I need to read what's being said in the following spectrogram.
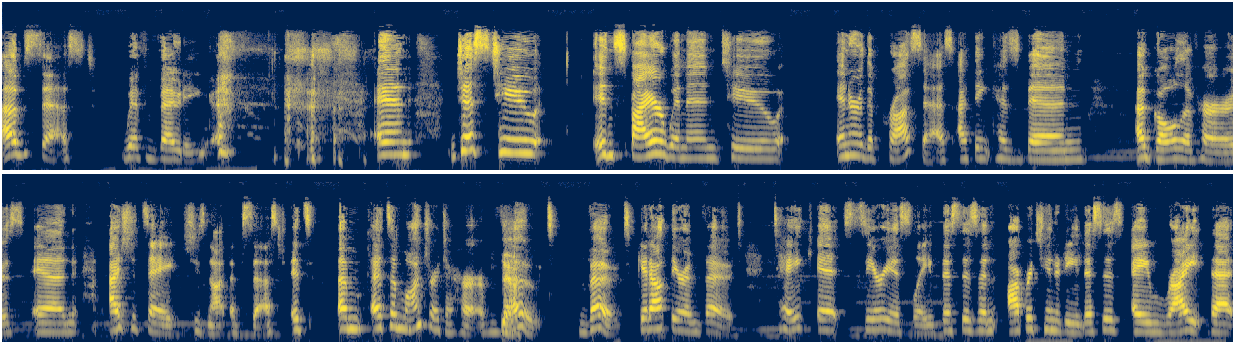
obsessed with voting. and just to inspire women to enter the process, I think has been a goal of hers. And I should say she's not obsessed. It's um, it's a mantra to her. Vote. Yeah vote. Get out there and vote. Take it seriously. This is an opportunity. This is a right that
